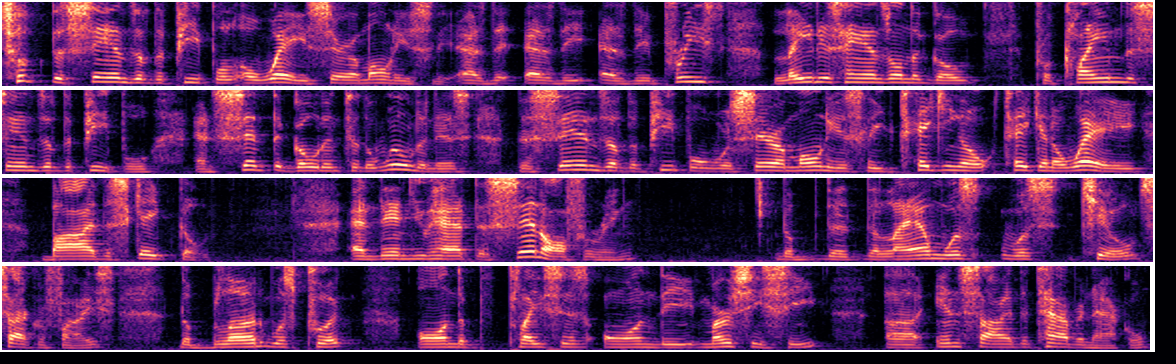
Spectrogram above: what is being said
took the sins of the people away ceremoniously. As the as the as the priest laid his hands on the goat proclaimed the sins of the people and sent the goat into the wilderness the sins of the people were ceremoniously taken taken away by the scapegoat. And then you had the sin offering. The, the, the lamb was was killed sacrificed. The blood was put on the places on the mercy seat uh, inside the tabernacle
